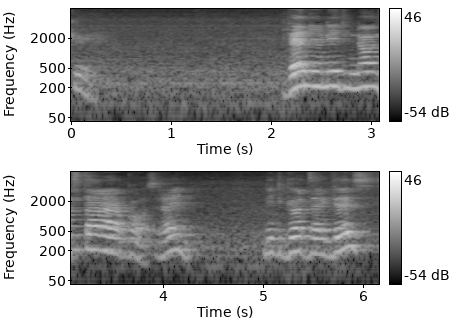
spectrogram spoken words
Okay. Then you need non-sterile gauze, right? Need gauze like this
